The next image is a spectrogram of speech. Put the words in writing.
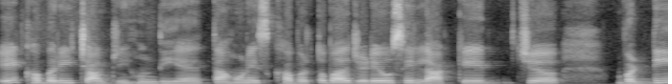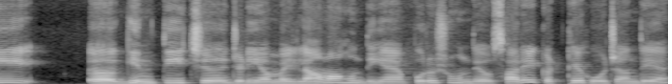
ਇਹ ਖਬਰ ਹੀ ਚੱਲ ਰਹੀ ਹੁੰਦੀ ਹੈ ਤਾਂ ਹੁਣ ਇਸ ਖਬਰ ਤੋਂ ਬਾਅਦ ਜਿਹੜੇ ਉਸ ਇਲਾਕੇ 'ਚ ਵੱਡੀ ਗਿਣਤੀ 'ਚ ਜਿਹੜੀਆਂ ਮਹਿਲਾਵਾਂ ਹੁੰਦੀਆਂ ਪੁਰਸ਼ ਹੁੰਦੇ ਆ, ਉਹ ਸਾਰੇ ਇਕੱਠੇ ਹੋ ਜਾਂਦੇ ਆ।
